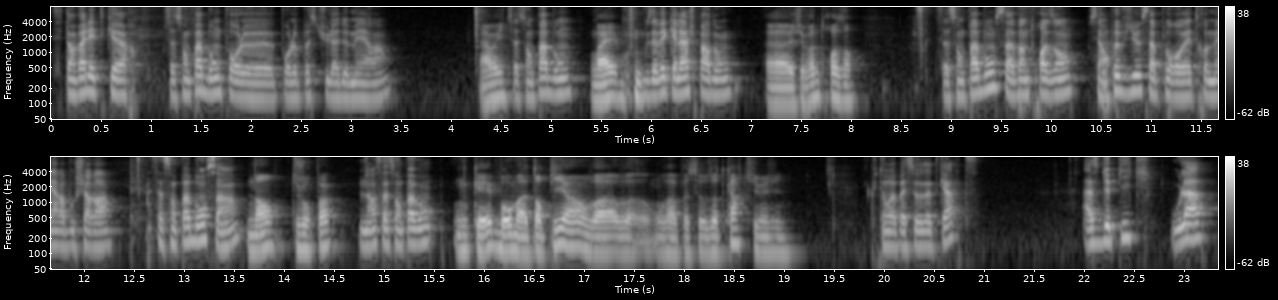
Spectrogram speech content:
C'est un valet de cœur. Ça sent pas bon pour le, pour le postulat de maire. hein. Ah oui Ça sent pas bon. Ouais, Vous avez quel âge, pardon? Euh, j'ai 23 ans. Ça sent pas bon, ça, 23 ans? C'est un peu vieux, ça, pour être maire à Bouchara. Ça sent pas bon, ça, hein? Non, toujours pas. Non, ça sent pas bon. Ok, bon bah tant pis, hein, on, va, on, va, on va passer aux autres cartes, j'imagine. Écoutez, on va passer aux autres cartes. As de pique. Oula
